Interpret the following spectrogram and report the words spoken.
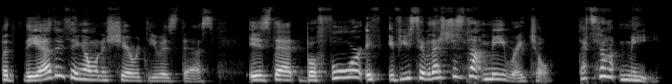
But the other thing I want to share with you is this is that before, if, if you say, well, that's just not me, Rachel, that's not me.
